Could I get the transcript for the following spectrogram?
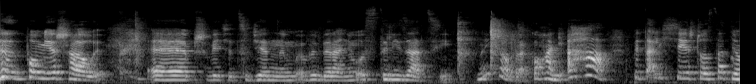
pomieszały e, przy, wiecie, codziennym wybieraniu stylizacji. No i dobra, kochani. Aha, pytaliście jeszcze ostatnio,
